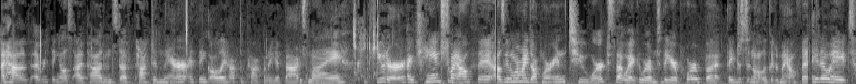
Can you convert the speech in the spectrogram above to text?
I have everything else ipad and stuff packed in there. I think all i have to pack when i get back is my computer. I changed my outfit. I was gonna wear my doc martens to work so that way i could wear them to the airport but they just did not look good with my outfit. 808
